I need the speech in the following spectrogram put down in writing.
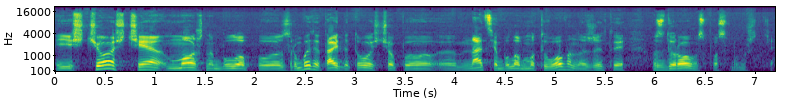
І що ще можна було б зробити так для того, щоб е, нація була б мотивована жити здоровим способом життя?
